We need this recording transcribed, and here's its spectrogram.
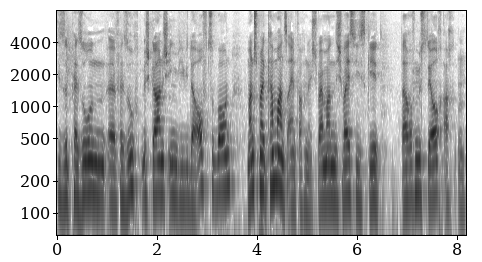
diese Person äh, versucht mich gar nicht irgendwie wieder aufzubauen, Manchmal kann man es einfach nicht, weil man nicht weiß, wie es geht. Darauf müsst ihr auch achten.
